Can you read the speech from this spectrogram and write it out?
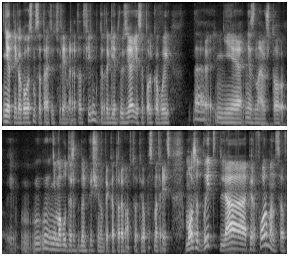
нет никакого смысла тратить время на этот фильм, дорогие друзья, если только вы э, не, не знаю, что... Не могу даже придумать причину, при которой вам стоит его посмотреть. Может быть, для перформансов,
